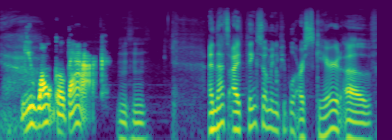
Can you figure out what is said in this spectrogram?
yeah. you won't go back. Mm-hmm. And that's I think so many people are scared of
